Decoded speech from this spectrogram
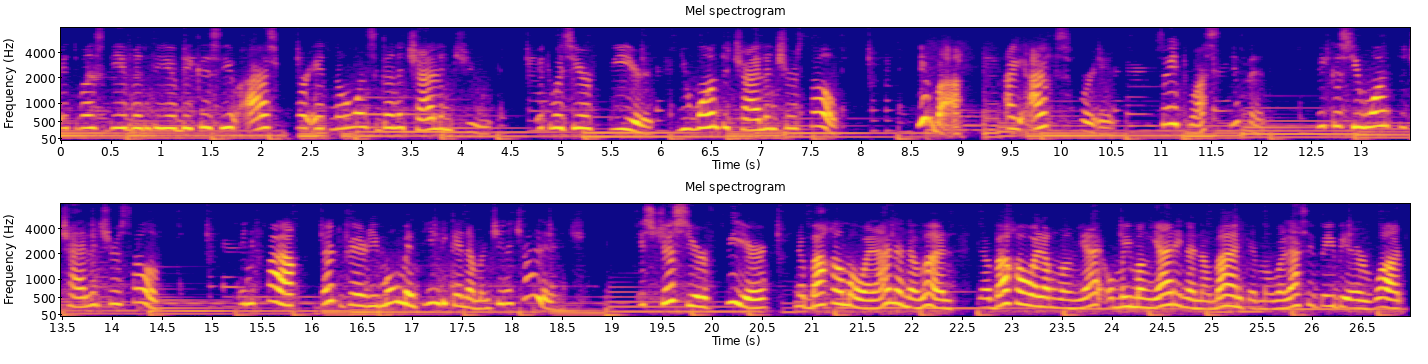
It was given to you because you asked for it. No one's gonna challenge you. It was your fear. You want to challenge yourself. Diba? I asked for it. So it was given. Because you want to challenge yourself. In fact, that very moment, hindi ka naman challenge. It's just your fear na baka mawala na naman, na baka walang mangyari, o may mangyari na naman, kaya mawala si baby or what.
